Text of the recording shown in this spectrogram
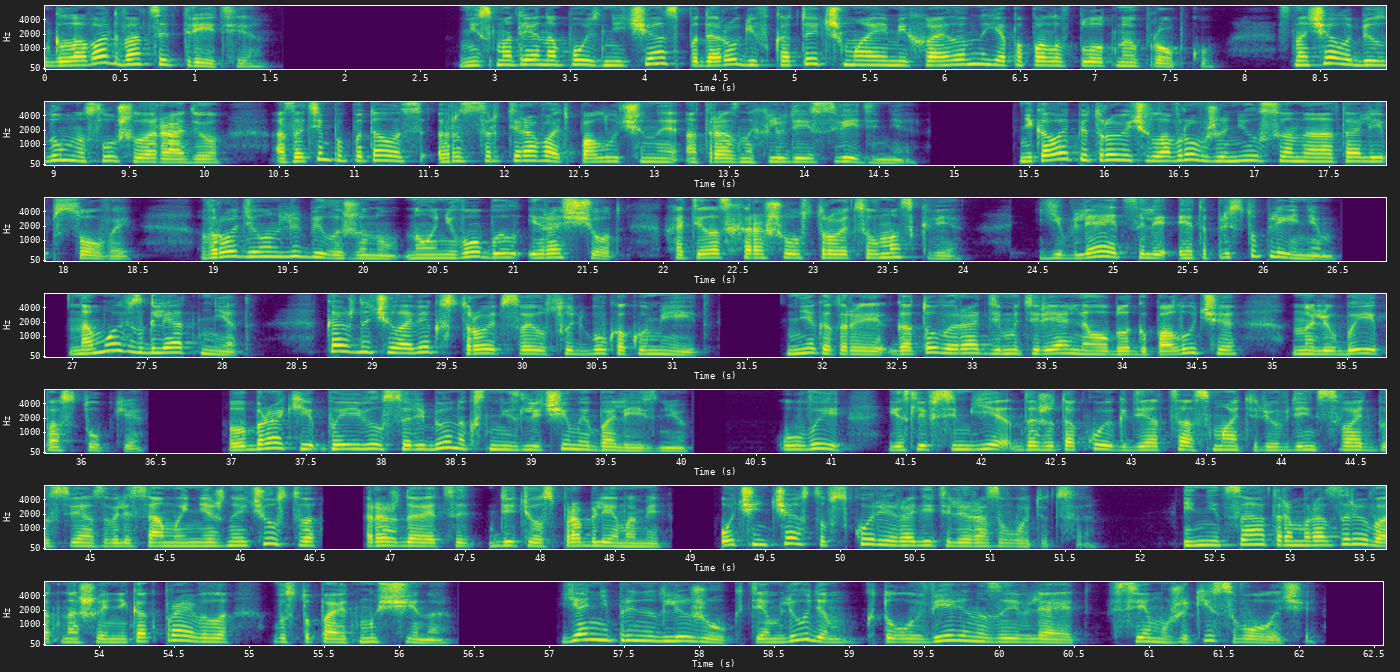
Глава 23. Несмотря на поздний час, по дороге в коттедж Майи Михайловны я попала в плотную пробку. Сначала бездумно слушала радио, а затем попыталась рассортировать полученные от разных людей сведения. Николай Петрович Лавров женился на Наталье Псовой. Вроде он любил жену, но у него был и расчет, хотелось хорошо устроиться в Москве. Является ли это преступлением? На мой взгляд, нет – Каждый человек строит свою судьбу, как умеет. Некоторые готовы ради материального благополучия на любые поступки. В браке появился ребенок с неизлечимой болезнью. Увы, если в семье, даже такой, где отца с матерью в день свадьбы связывали самые нежные чувства, рождается дитё с проблемами, очень часто вскоре родители разводятся. Инициатором разрыва отношений, как правило, выступает мужчина. Я не принадлежу к тем людям, кто уверенно заявляет «все мужики сволочи»,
